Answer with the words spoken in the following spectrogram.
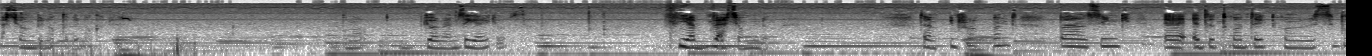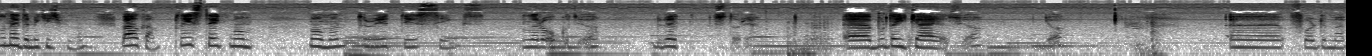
Versiyon 1.1.1 Bunu görmemize gerek yok zaten. ya versiyon 1.1 Tamam. Improvement Balancing e, Edit Contact Converse. Bu ne demek hiç bilmiyorum. Welcome. Please take mom moment to read these things. Bunları oku diyor. The back story. Ee, burada hikaye yazıyor. Diyor. Ee, for the map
